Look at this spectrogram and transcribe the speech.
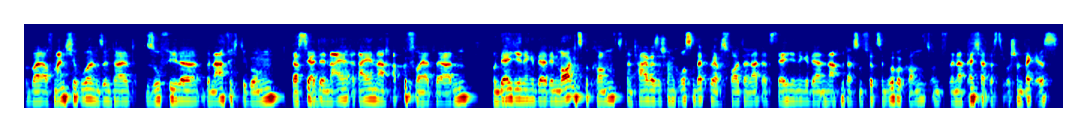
weil auf manche Uhren sind halt so viele Benachrichtigungen, dass die halt der Reihe nach abgefeuert werden. Und derjenige, der den morgens bekommt, dann teilweise schon einen großen Wettbewerbsvorteil hat, als derjenige, der nachmittags um 14 Uhr bekommt. Und wenn er Pech hat, dass die Uhr schon weg ist,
